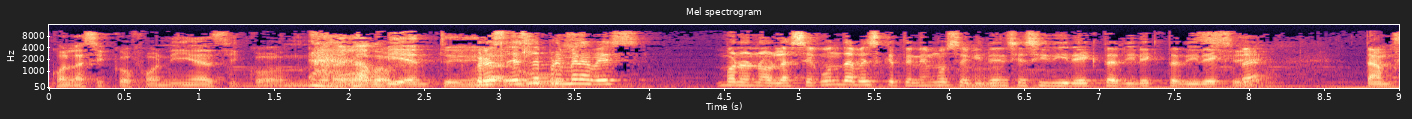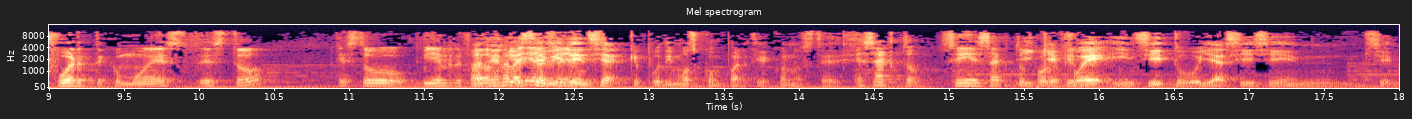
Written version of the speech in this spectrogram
con las psicofonías y con El ambiente. Pero es, es la primera vez, bueno, no, la segunda vez que tenemos evidencia así directa, directa, directa, Sí. tan fuerte como es esto, que estuvo bien rifado. Ojalá se- evidencia que pudimos compartir con ustedes. Exacto, sí, exacto. y porque- que fue in situ y así sin, sin-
